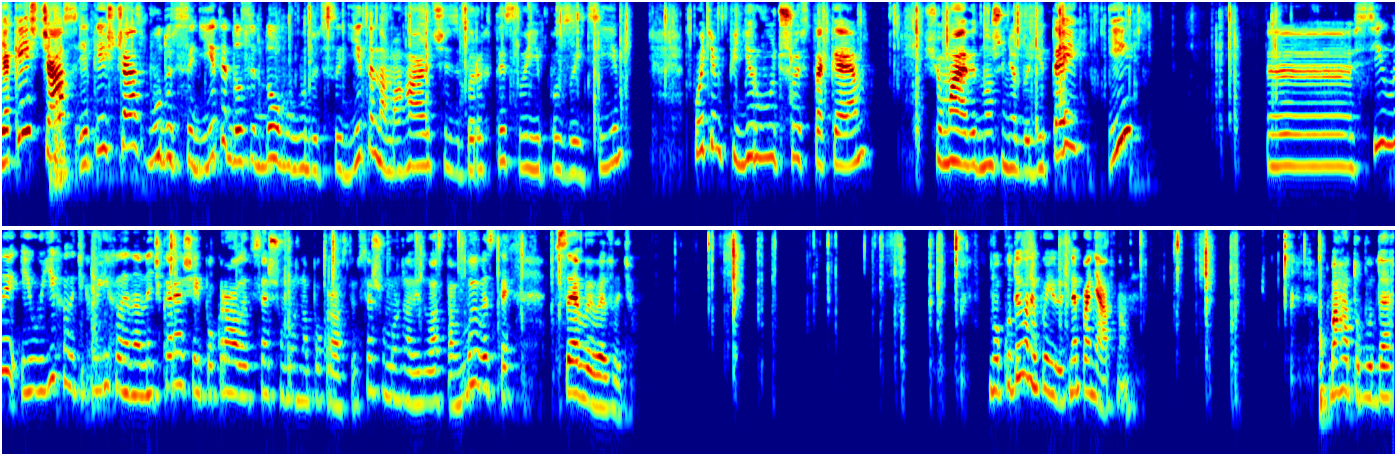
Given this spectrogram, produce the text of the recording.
Якийсь час, якийсь час будуть сидіти, досить довго будуть сидіти, намагаючись зберегти свої позиції. Потім підірвуть щось таке, що має відношення до дітей, і е, сіли і уїхали, тільки уїхали на ничкаря ще й покрали все, що можна покрасти, все, що можна від вас там вивезти, все вивезуть. Ну, куди вони поїдуть, непонятно. Багато буде,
